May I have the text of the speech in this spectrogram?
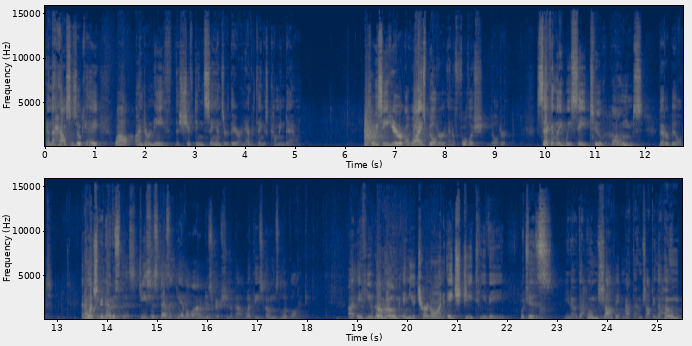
and the house is okay, while underneath the shifting sands are there and everything is coming down. So we see here a wise builder and a foolish builder. Secondly, we see two homes that are built. And I want you to notice this. Jesus doesn't give a lot of description about what these homes look like. Uh, if you go home and you turn on HGTV, which is, you know, the home shopping, not the home shopping, the home,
